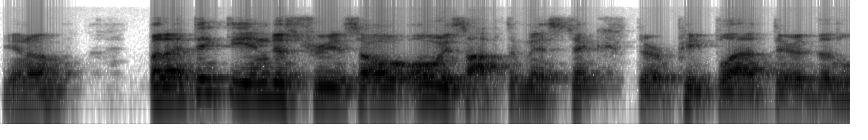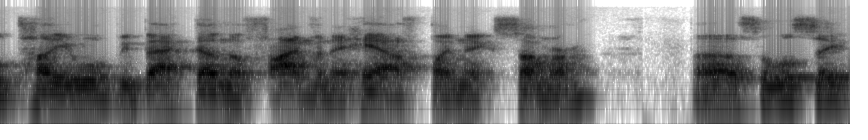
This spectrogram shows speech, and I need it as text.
you know. But I think the industry is always optimistic. There are people out there that'll tell you we'll be back down to five and a half by next summer. Uh, so we'll see.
